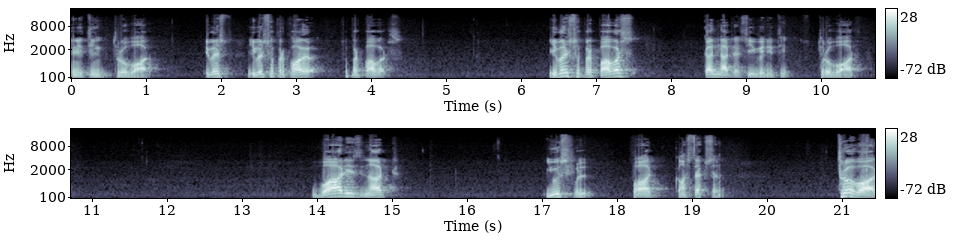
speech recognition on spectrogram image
anything through war. Even superpowers cannot achieve anything through war. War is not useful for construction. Through war,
